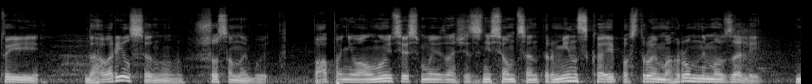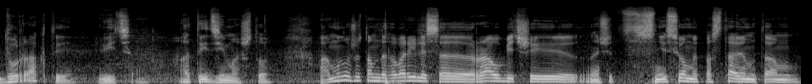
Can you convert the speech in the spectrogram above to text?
ты договорился, ну, что со мной будет? Папа, не волнуйтесь, мы, значит, снесем центр Минска и построим огромный мавзолей. Дурак ты, Витя. А ты, Дима, что? А мы уже там договорились, э, Раубичи, значит, снесем и поставим там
